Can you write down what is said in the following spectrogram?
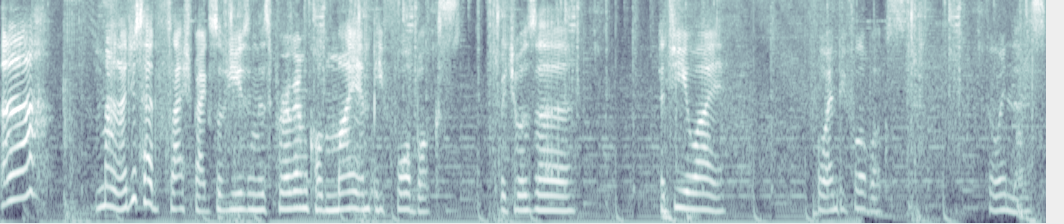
Ah! Man, I just had flashbacks of using this program called My MP4 Box, which was a, a GUI for MP4 Box for Windows.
